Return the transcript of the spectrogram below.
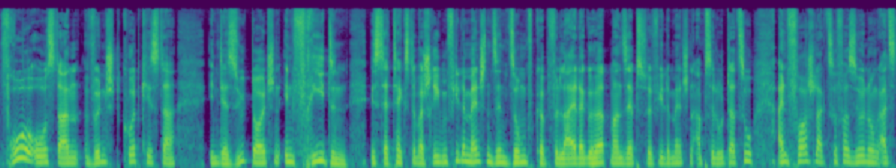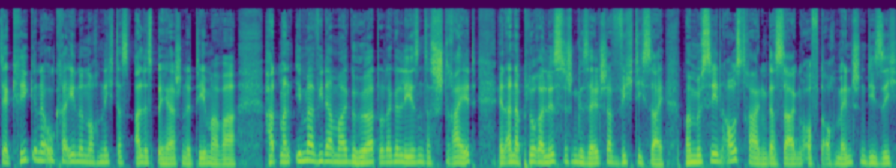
Frohe Ostern wünscht Kurt Kister in der Süddeutschen. In Frieden ist der Text überschrieben. Viele Menschen sind Sumpfköpfe. Leider gehört man selbst für viele Menschen absolut dazu. Ein Vorschlag zur Versöhnung. Als der Krieg in der Ukraine noch nicht das alles beherrschende Thema war, hat man immer wieder mal gehört oder gelesen, dass Streit in einer pluralistischen Gesellschaft wichtig sei. Man müsse ihn austragen. Das sagen oft auch Menschen, die sich,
